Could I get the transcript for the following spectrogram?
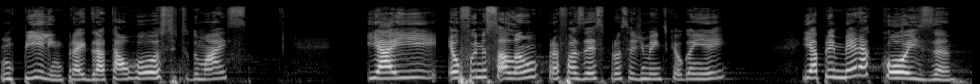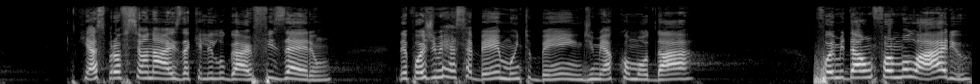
um peeling para hidratar o rosto e tudo mais. E aí eu fui no salão para fazer esse procedimento que eu ganhei. E a primeira coisa que as profissionais daquele lugar fizeram depois de me receber muito bem, de me acomodar, foi me dar um formulário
